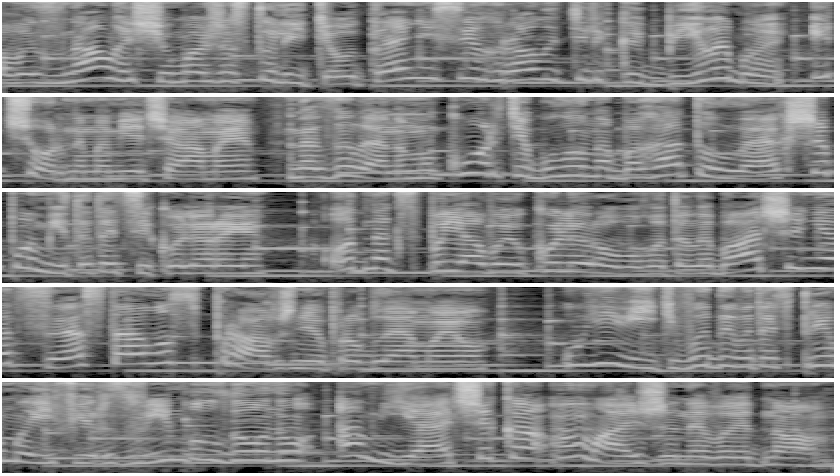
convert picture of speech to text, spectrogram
А ви знали, що майже століття у тенісі грали тільки білими і чорними м'ячами. На зеленому корті було набагато легше помітити ці кольори. Однак з появою кольорового телебачення це стало справжньою проблемою. Уявіть, ви дивитесь прямий ефір з Вімблдону, а м'ячика майже не видно.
